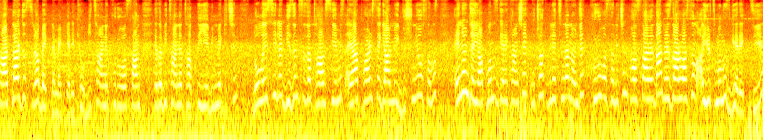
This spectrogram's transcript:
saatlerce sıra beklemek gerekiyor. Bir tane kruvasan ya da bir tane tatlı yiyebilmek için. Dolayısıyla bizim size tavsiyemiz eğer Paris'e gelmeyi düşünüyorsanız en önce yapmanız gereken şey uçak biletinden önce kruvasan için pastaneden rezervasyon ayırtmanız gerektiği.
